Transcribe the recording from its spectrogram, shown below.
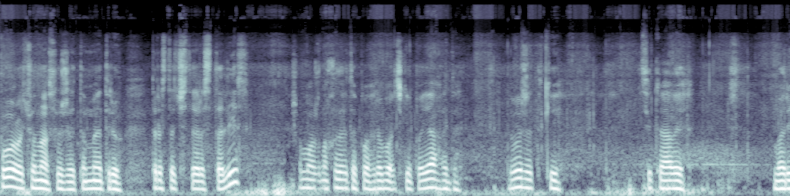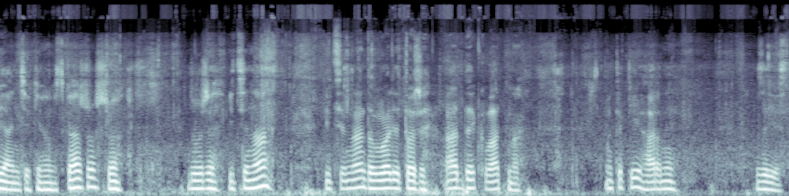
Поруч у нас вже там метрів 300-400 ліс, що можна ходити по грибочки, по ягоди. Дуже такий цікавий варіантик, я вам скажу, що дуже і ціна, і ціна доволі теж адекватна. Ось такий гарний заїзд.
